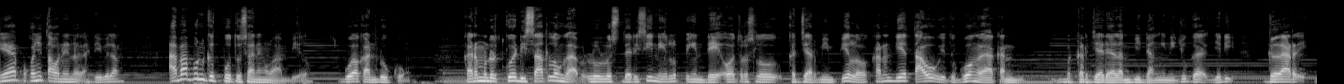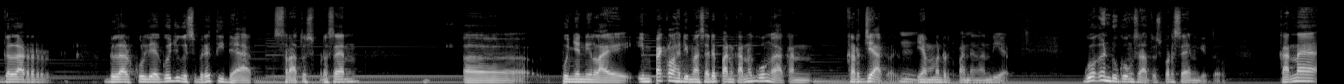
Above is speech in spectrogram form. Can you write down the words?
ya pokoknya tahun ini lah dia bilang apa pun keputusan yang lo ambil gue akan dukung Karena menurut gue di saat lo nggak lulus dari sini, lo pingin DO terus lo kejar mimpi lo, karena dia tahu gitu, gue nggak akan bekerja dalam bidang ini juga. Jadi gelar gelar gelar kuliah gue juga sebenarnya tidak 100% eh, punya nilai impact lah di masa depan karena gue nggak akan kerja Hmm. yang menurut pandangan dia. Gue akan dukung 100% gitu. Karena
